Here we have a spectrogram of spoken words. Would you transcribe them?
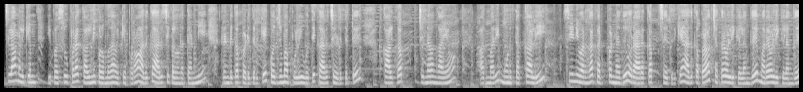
அஸ்லாம் வலைக்கும். இப்போ சூப்பராக கழனி குழம்பு தான் வைக்க போகிறோம் அதுக்கு அரிசி கழுவுன தண்ணி ரெண்டு கப் எடுத்திருக்கேன். கொஞ்சமாக புளி ஊற்றி கரைச்சி எடுத்துட்டு கால் கப் சின்ன வெங்காயம் அது மாதிரி மூணு தக்காளி சீனி வரங்காய் கட் பண்ணது ஒரு அரை கப் சேர்த்துருக்கேன். அதுக்கப்புறம் சக்கரவள்ளி கிழங்கு மரவள்ளி கிழங்கு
